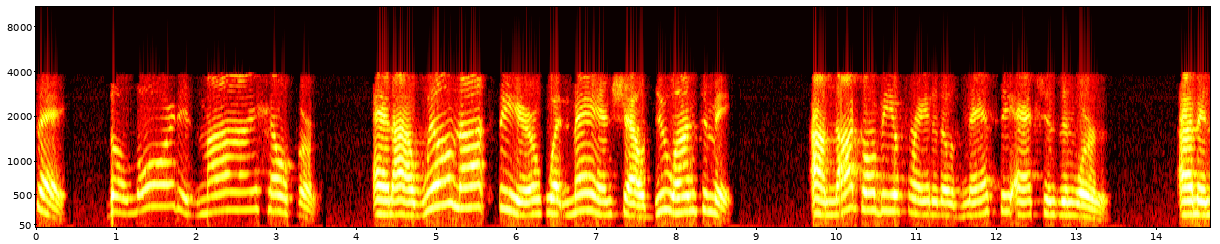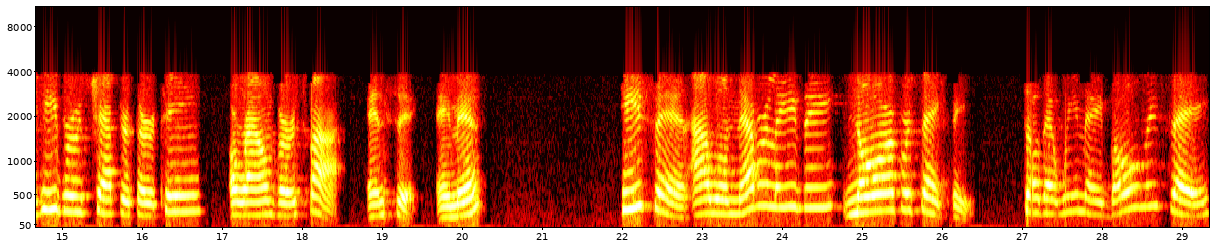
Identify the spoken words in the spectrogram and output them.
say, the Lord is my helper, and I will not fear what man shall do unto me. I'm not going to be afraid of those nasty actions and words. I'm in Hebrews chapter 13, around verse 5 and 6. Amen? He said, I will never leave thee nor forsake thee, so that we may boldly say,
